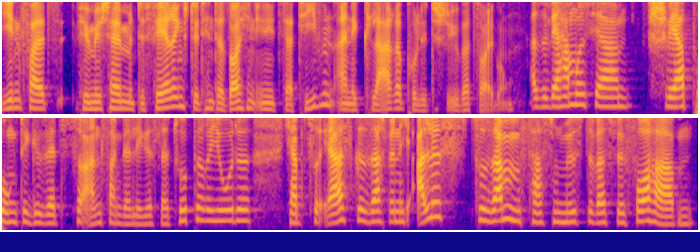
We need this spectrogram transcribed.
Jedenfalls für Michelle Müntefering steht hinter solchen Initiativen eine klare politische Überzeugung. Also wir haben uns ja Schwerpunkte gesetzt zu Anfang der Legislaturperiode. Ich habe zuerst gesagt, wenn ich alles zusammenfassen müsste, was wir vorhaben,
